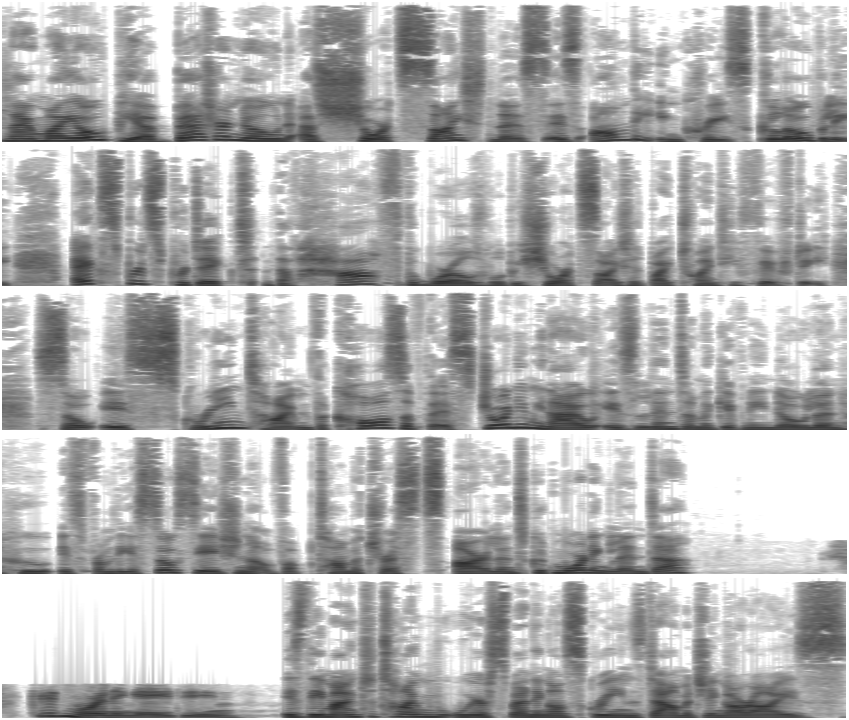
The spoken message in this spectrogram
Now, myopia, better known as short sightedness, is on the increase globally. Experts predict that half the world will be short sighted by 2050. So, is screen time the cause of this? Joining me now is Linda McGivney Nolan, who is from the Association of Optometrists Ireland. Good morning, Linda. Good morning, Aideen. Is the amount of time we're spending on screens damaging our eyes?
